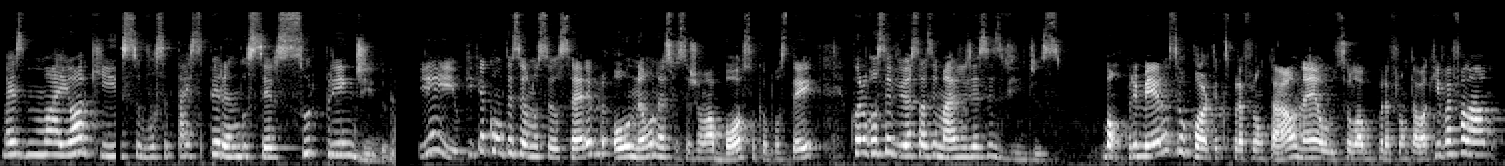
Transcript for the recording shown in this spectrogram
mas maior que isso, você tá esperando ser surpreendido. E aí, o que, que aconteceu no seu cérebro, ou não, né, se você chama bosta o que eu postei, quando você viu essas imagens desses vídeos? Bom, primeiro o seu córtex pré-frontal, né, o seu lobo pré-frontal aqui vai falar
